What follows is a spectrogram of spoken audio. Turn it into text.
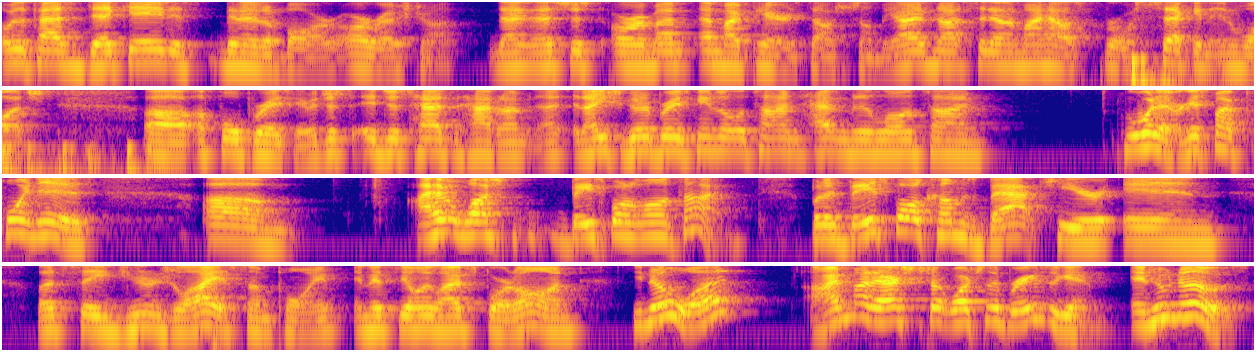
over the past decade has been at a bar or a restaurant. That, that's just, or at my, at my parents' house or something. I have not sat down in my house for a second and watched uh, a full Braves game. It just, it just hasn't happened. I'm, and I used to go to Braves games all the time. Haven't been in a long time. But whatever. I guess my point is, um, I haven't watched baseball in a long time. But if baseball comes back here in, let's say, June or July at some point, and it's the only live sport on, you know what? I might actually start watching the Braves again. And who knows?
